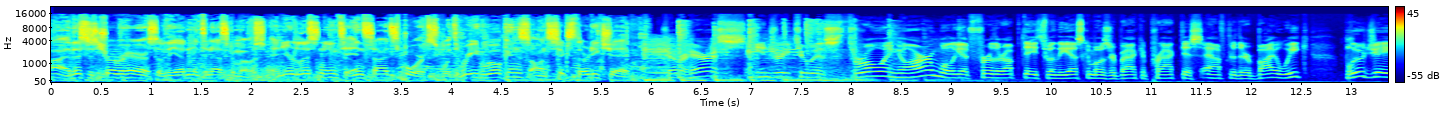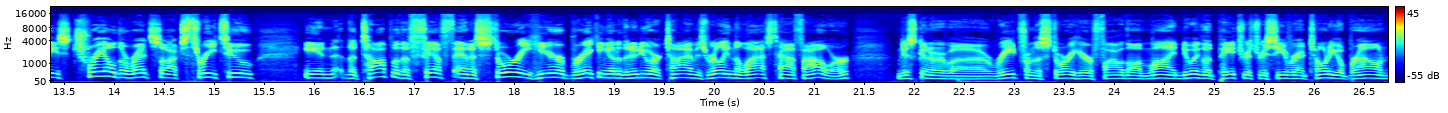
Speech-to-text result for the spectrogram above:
Hi, this is Trevor Harris of the Edmonton Eskimos, and you're listening to Inside Sports with Reed Wilkins on 630 CHED. Trevor Harris, injury to his throwing arm. We'll get further updates when the Eskimos are back at practice after their bye week. Blue Jays trail the Red Sox 3 2 in the top of the fifth, and a story here breaking out of the New York Times really in the last half hour. I'm just going to uh, read from the story here filed online. New England Patriots receiver Antonio Brown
